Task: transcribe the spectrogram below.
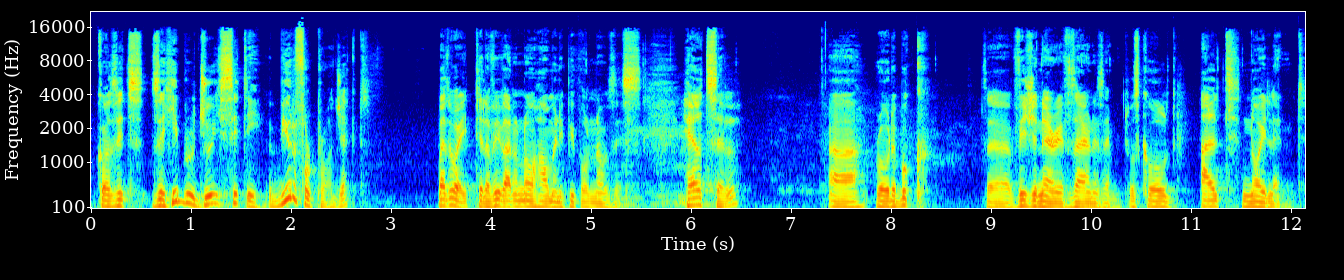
Because it's the Hebrew Jewish city, a beautiful project. By the way, Tel Aviv, I don't know how many people know this. Herzl uh, wrote a book, the visionary of Zionism. It was called Alt Neuland.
